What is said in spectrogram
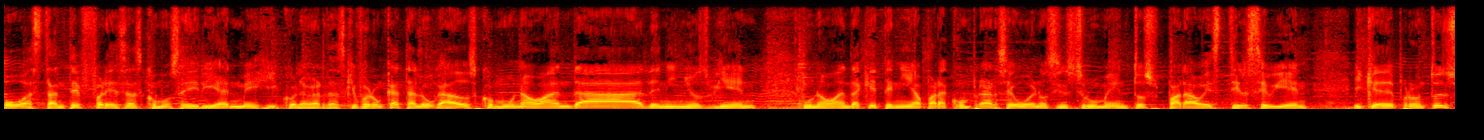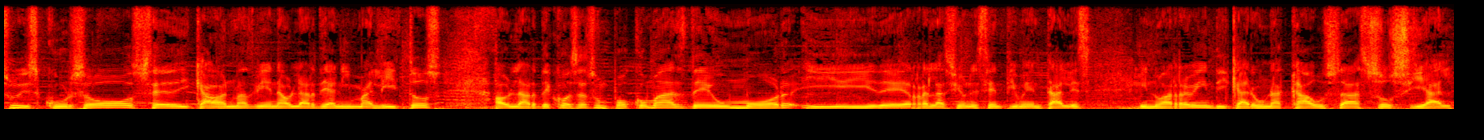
o bastante fresas, como se diría en México. La verdad es que fueron catalogados como una banda de niños bien, una banda que tenía para comprarse buenos instrumentos, para vestirse bien, y que de pronto en su discurso se dedicaban más bien a hablar de animalitos, a hablar de cosas un poco más de humor y de relaciones sentimentales, y no a reivindicar una causa social.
